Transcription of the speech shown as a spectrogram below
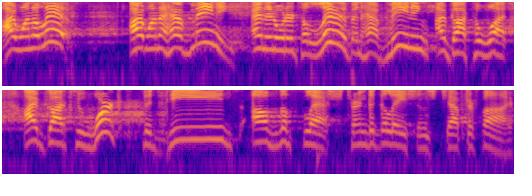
I want to live. I want to have meaning. And in order to live and have meaning, I've got to what? I've got to work the deeds of the flesh. Turn to Galatians chapter 5.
